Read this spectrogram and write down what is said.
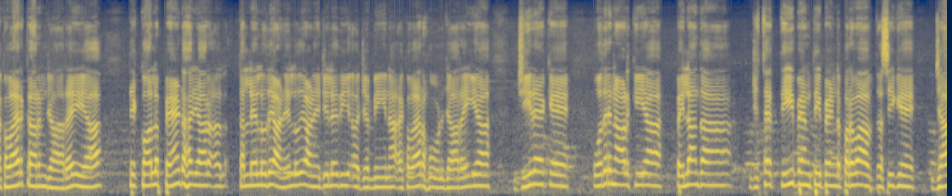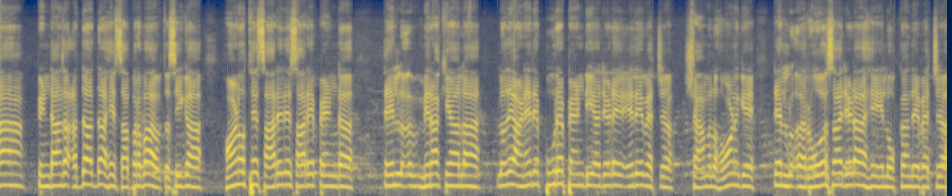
ਅਕਵਾਇਰ ਕਰਨ ਜਾ ਰਹੇ ਆ ਤੇ ਕੁੱਲ 65000 ਕੱਲੇ ਲੁਧਿਆਣੇ ਲੁਧਿਆਣੇ ਜ਼ਿਲ੍ਹੇ ਦੀ ਜ਼ਮੀਨ ਅਕਵਾਇਰ ਹੋਣ ਜਾ ਰਹੀ ਆ, ਜਿਹਦੇ ਕਿ ਉਹਦੇ ਨਾਲ ਕੀ ਆ, ਪਹਿਲਾਂ ਤਾਂ ਜਿੱਥੇ 30 35 ਪਿੰਡ ਪ੍ਰਭਾਵਿਤ ਸੀਗੇ ਜਾਂ ਪਿੰਡਾਂ ਦਾ ਅੱਧਾ ਅੱਧਾ ਹਿੱਸਾ ਪ੍ਰਭਾਵਿਤ ਸੀਗਾ, ਹੁਣ ਉੱਥੇ ਸਾਰੇ ਦੇ ਸਾਰੇ ਪਿੰਡ ਤੇ ਲ- ਮੇਰਾ ਖਿਆਲ ਆ, ਲੁਧਿਆਣੇ ਦੇ ਪੂਰੇ ਪਿੰਡ ਹੀ ਆ ਜਿਹੜੇ ਇਹਦੇ ਵਿੱਚ ਸ਼ਾਮਲ ਹੋਣਗੇ ਤੇ ਲ- ਰੋਸ ਆ ਜਿਹੜਾ ਇਹ ਲੋਕਾਂ ਦੇ ਵਿੱਚ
